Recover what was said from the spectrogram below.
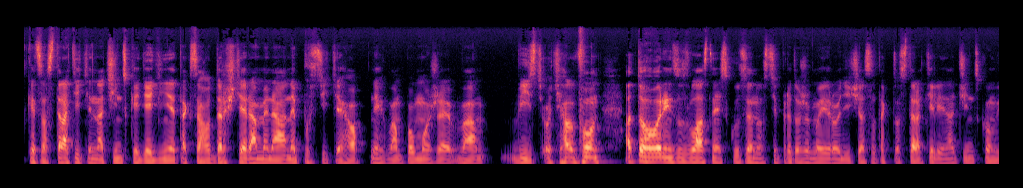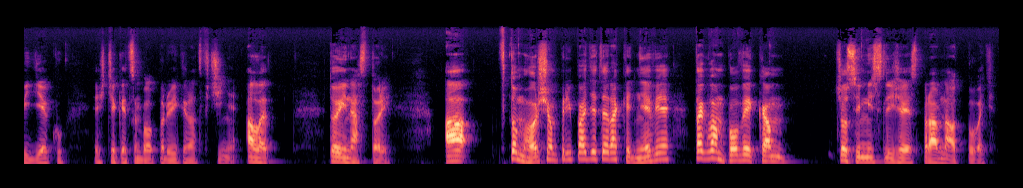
keď sa stratíte na čínskej dedine, tak sa ho držte ramena a nepustíte ho, nech vám pomôže vám výjsť odtiaľ von. A to hovorím zo vlastnej skúsenosti, pretože moji rodičia sa takto stratili na čínskom vidieku, ešte keď som bol prvýkrát v Číne. Ale to je iná story. A v tom horšom prípade teda, keď nevie, tak vám povie, kam čo si myslí, že je správna odpoveď.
